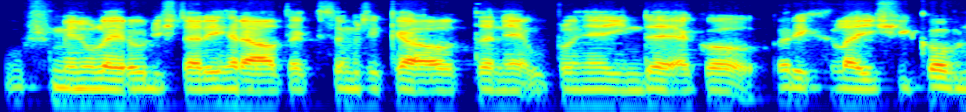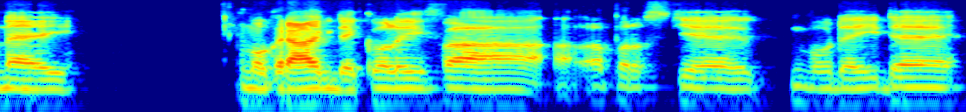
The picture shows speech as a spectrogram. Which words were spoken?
už minulý rok, když tady hrál, tak jsem říkal, ten je úplně jinde, jako rychlej, šikovnej, mohl hrát kdekoliv a, a prostě odejde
